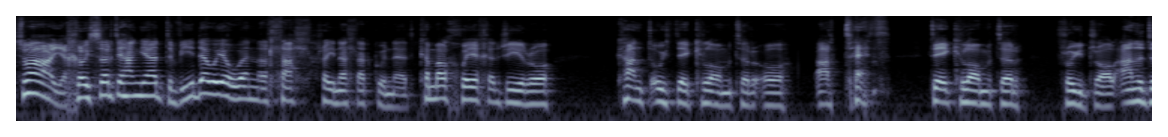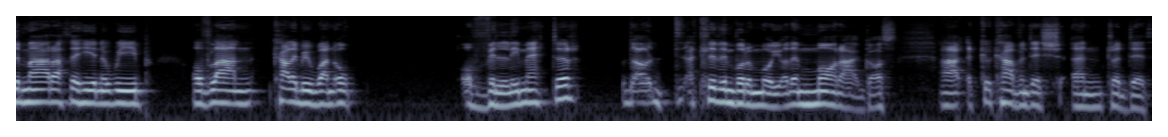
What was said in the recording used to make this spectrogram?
Twa, a chroeso'r dihangiad, David Ewy Owen a'r llall Rheinald Ap Gwynedd. Cymal 6 y giro, 180 km o arteth, 10 km ffrwydrol. Anna Dymarath e hi yn y wyb o flan Caleb Iwan o, o filimetr. Alla ddim fod yn mwy, oedd e mor agos. A Cavendish yn drydydd.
